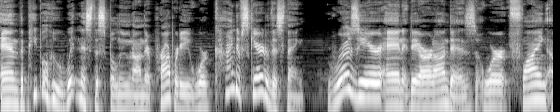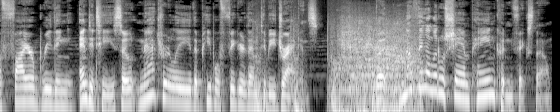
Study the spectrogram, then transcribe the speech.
And the people who witnessed this balloon on their property were kind of scared of this thing. Rozier and de Arlandes were flying a fire breathing entity, so naturally the people figured them to be dragons. But nothing a little champagne couldn't fix, though.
